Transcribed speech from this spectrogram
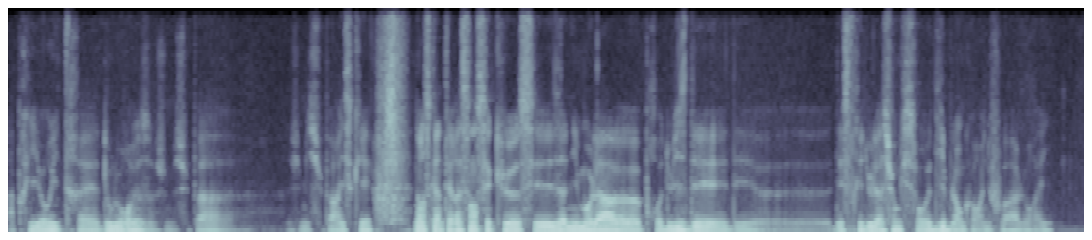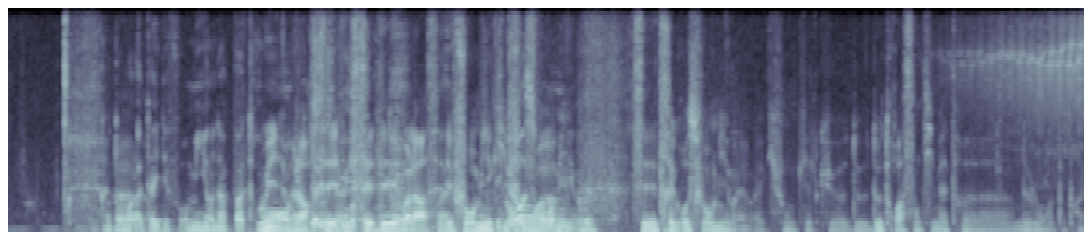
a priori très douloureuses. Je me suis pas, je m'y suis pas risqué. Non, ce qui est intéressant, c'est que ces animaux-là produisent des stridulations qui sont audibles encore une fois à l'oreille. Quand on voit la taille des fourmis, on n'a pas trop Euh, Oui, envie alors c'est des voilà, c'est Ouais, des fourmis Des qui grosses font. euh, fourmis. ouais. c'est des très grosses fourmis, ouais, ouais, qui font quelques 2-3 cm de long à peu près.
